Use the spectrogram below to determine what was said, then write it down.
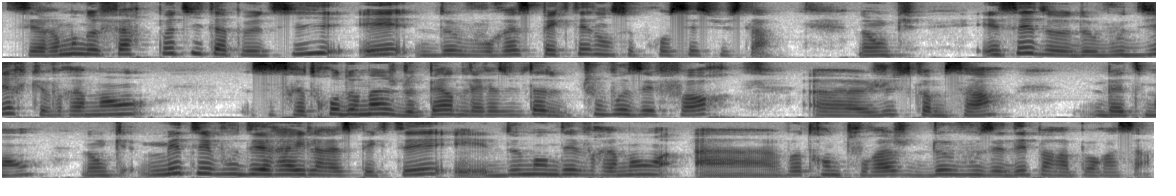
C'est vraiment de faire petit à petit et de vous respecter dans ce processus-là. Donc essayez de, vous dire que vraiment, ce serait trop dommage de perdre les résultats de tous vos efforts, euh, juste comme ça, bêtement. Donc mettez-vous des règles à respecter et demandez vraiment à votre entourage de vous aider par rapport à ça.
